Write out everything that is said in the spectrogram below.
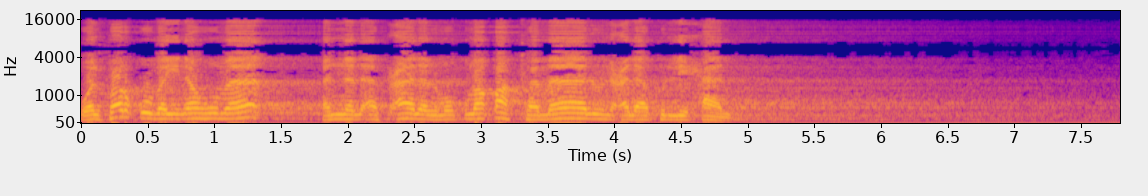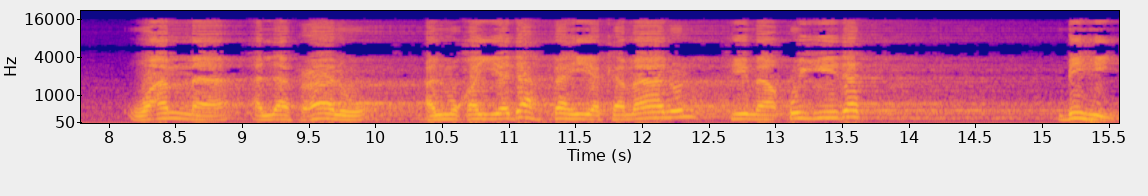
والفرق بينهما أن الأفعال المطلقة كمال على كل حال. وأما الأفعال المقيدة فهي كمال فيما قيدت به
